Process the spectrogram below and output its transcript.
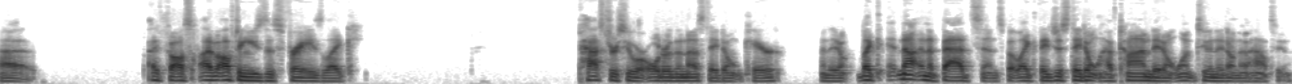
uh I've also I've often used this phrase like pastors who are older than us they don't care. And they don't like not in a bad sense but like they just they don't have time they don't want to and they don't know how to.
